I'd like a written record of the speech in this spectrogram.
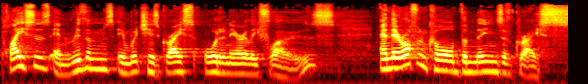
places and rhythms in which His grace ordinarily flows, and they're often called the means of grace.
